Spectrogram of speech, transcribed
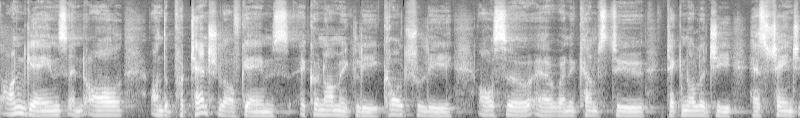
on games and all on the potential of games economically, culturally, also uh, when it comes to technology, has changed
